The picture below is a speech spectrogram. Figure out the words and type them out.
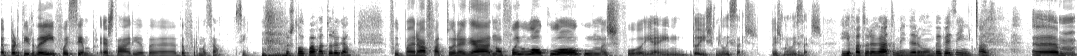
a partir daí foi sempre esta área da, da formação. Sim. E foste logo para a Fator H? Fui para a Fator H, não foi logo, logo, mas foi em 2006. 2006. E a Fator H também era um bebezinho, quase. Um,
